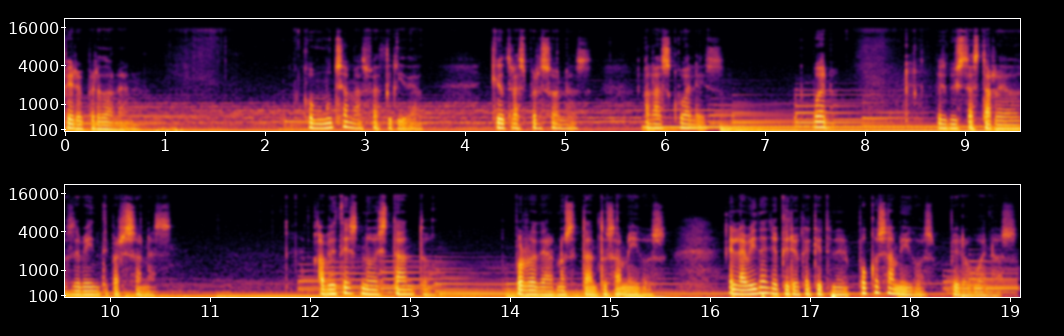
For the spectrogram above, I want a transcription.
pero perdonan con mucha más facilidad que otras personas a las cuales, bueno, les gusta estar rodeados de 20 personas. A veces no es tanto por rodearnos de tantos amigos. En la vida yo creo que hay que tener pocos amigos, pero buenos,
